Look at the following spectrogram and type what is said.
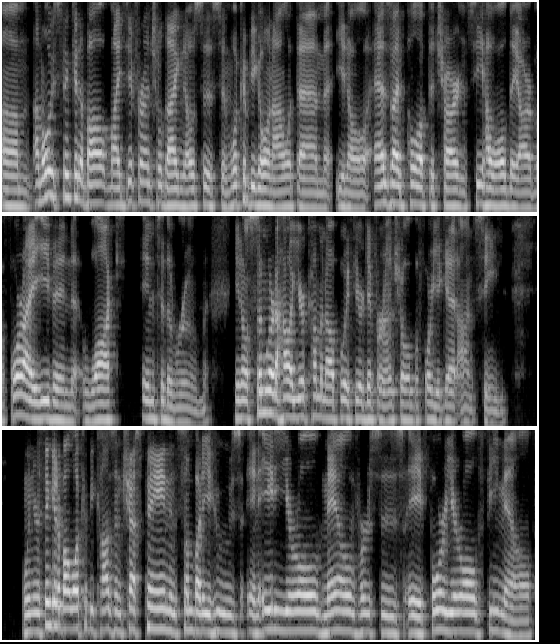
um, I'm always thinking about my differential diagnosis and what could be going on with them, you know, as I pull up the chart and see how old they are before I even walk into the room, you know, similar to how you're coming up with your differential before you get on scene when you're thinking about what could be causing chest pain in somebody who's an 80 year old male versus a four year old female,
